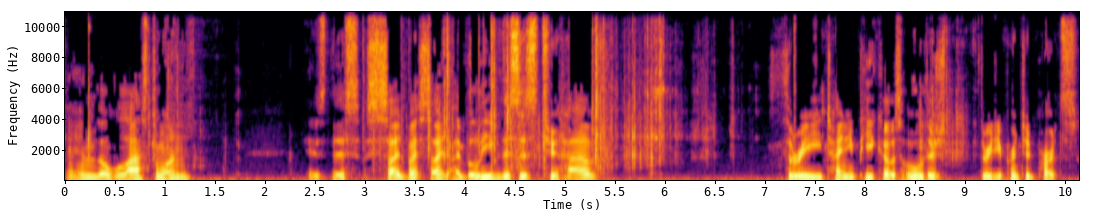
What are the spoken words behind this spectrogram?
And the last one is this side by side. I believe this is to have three tiny picos. Oh, there's 3D printed parts.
